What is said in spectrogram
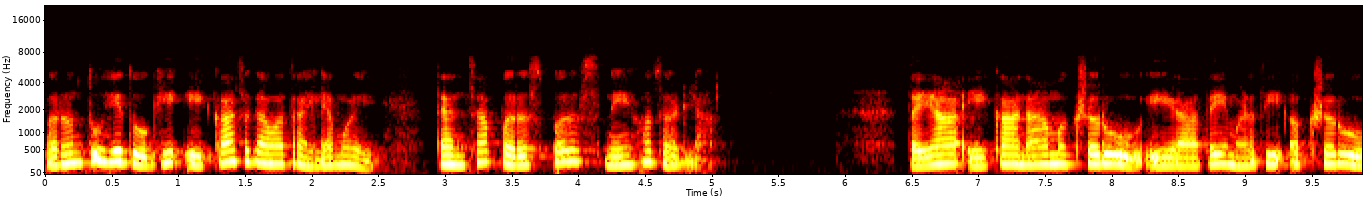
परंतु हे दोघे एकाच गावात राहिल्यामुळे त्यांचा परस्पर स्नेह जडला. तया एका नाम अक्षरू एराते म्हणती अक्षरू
